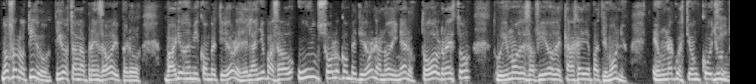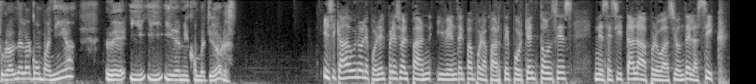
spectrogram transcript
no solo Tigo, Tigo está en la prensa hoy, pero varios de mis competidores. El año pasado un solo competidor ganó dinero, todo el resto tuvimos desafíos de caja y de patrimonio. Es una cuestión coyuntural de la compañía de, y, de mis competidores. Y si cada uno le pone el precio al pan y vende el pan por aparte, ¿por qué entonces necesita la aprobación de la SIC?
